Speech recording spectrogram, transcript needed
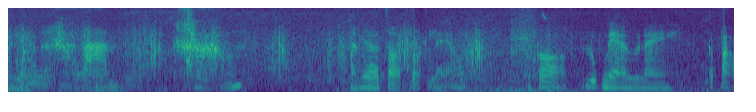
งแล้วนะคะ ร้านขางร้านที่เราจอดรถแล้ว แล้วก็ลูกแมวอยู่ในกระเป๋า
